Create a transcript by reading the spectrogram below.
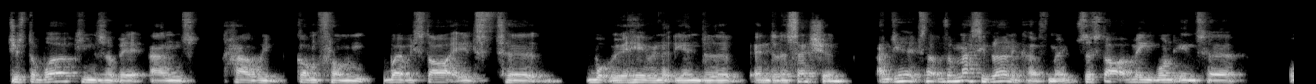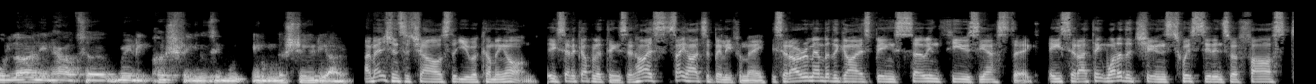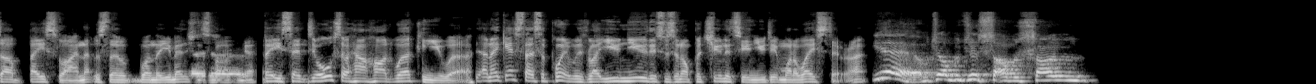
just the workings of it and how we'd gone from where we started to what we were hearing at the end of the end of the session. And yeah, it was a massive learning curve for me. It's the start of me wanting to or learning how to really push things in, in the studio. I mentioned to Charles that you were coming on. He said a couple of things. He said, hi, say hi to Billy for me. He said, I remember the guys being so enthusiastic. He said, I think one of the tunes twisted into a fast dub bass line. That was the one that you mentioned. Uh, yeah. But he said also how hardworking you were. And I guess that's the point with like, you knew this was an opportunity and you didn't want to waste it, right? Yeah. I was just, I was so,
